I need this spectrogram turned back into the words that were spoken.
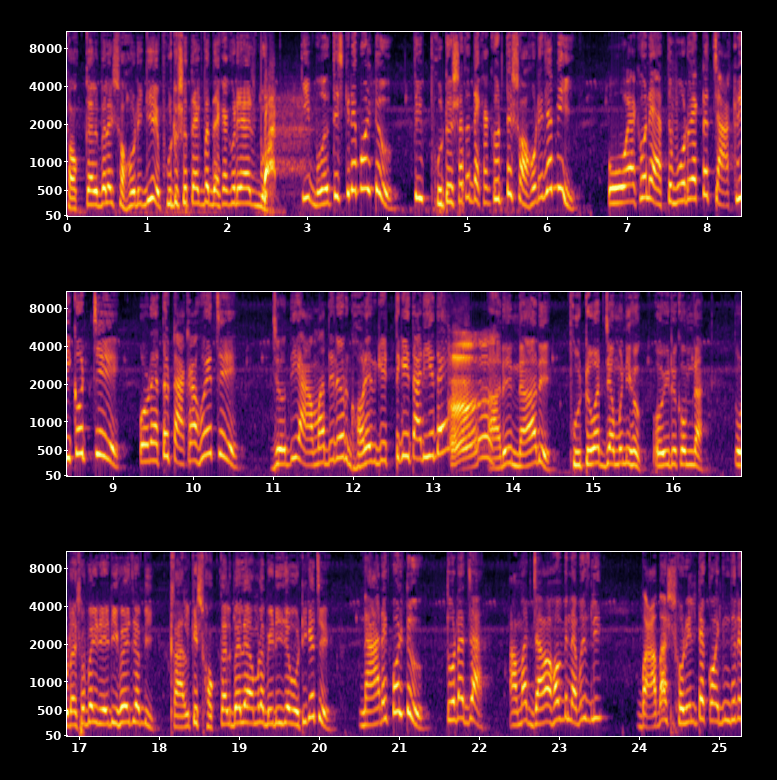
সকালবেলায় শহরে গিয়ে ফুটোর সাথে একবার দেখা করে আসব। কি বলতিস কিরে পল্টু তুই ফুটোর সাথে দেখা করতে শহরে যাবি? ও এখন এত বড় একটা চাকরি করছে ওর এত টাকা হয়েছে যদি আমাদের ওর ঘরের গেট থেকেই তাড়িয়ে দেয়? আরে না রে ফুটো আর যেমনই হোক ওই রকম না। তোরা সবাই রেডি হয়ে যাবি কালকে সকালবেলায় আমরা বেরিয়ে যাব ঠিক আছে? না রে পল্টু তোরা যা আমার যাওয়া হবে না বুঝলি? বাবার শরীরটা কয়দিন ধরে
